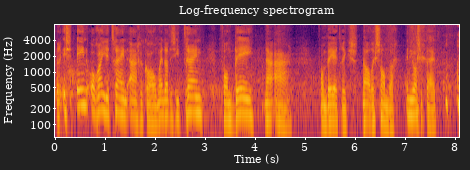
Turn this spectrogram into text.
er is één oranje trein aangekomen. En dat is die trein van B naar A. Van Beatrix naar Alexander. En die was op tijd.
